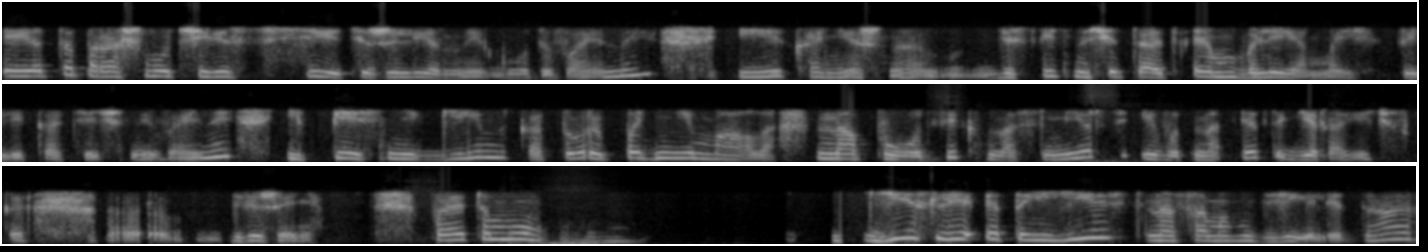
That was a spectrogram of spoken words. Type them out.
это прошло через все тяжеленные годы войны, и, конечно, действительно считают эмблемой Великой Отечественной войны, и песни гимн, которая поднимала на подвиг, на смерть, и вот на это героическое э, движение. Поэтому если это и есть на самом деле, да,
